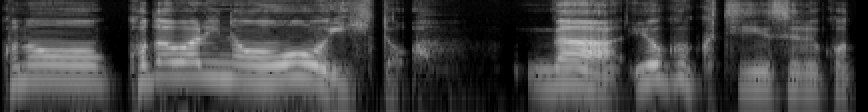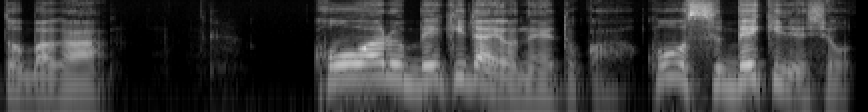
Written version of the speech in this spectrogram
このこだわりの多い人がよく口にする言葉がこうあるべきだよねとかこうすべきでしょ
